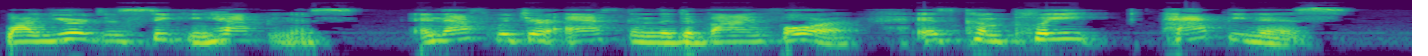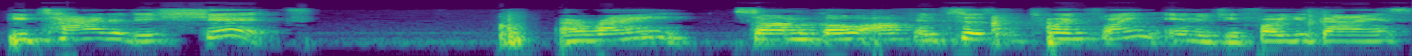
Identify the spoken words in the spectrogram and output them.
while you're just seeking happiness. And that's what you're asking the divine for. It's complete happiness. You tired of this shit. All right. So I'm gonna go off into some twin flame energy for you guys.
